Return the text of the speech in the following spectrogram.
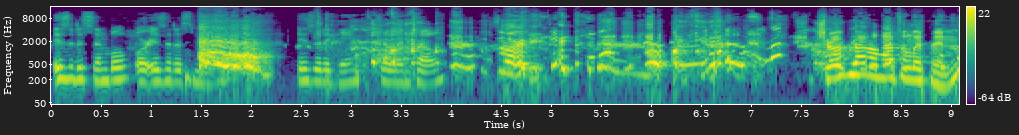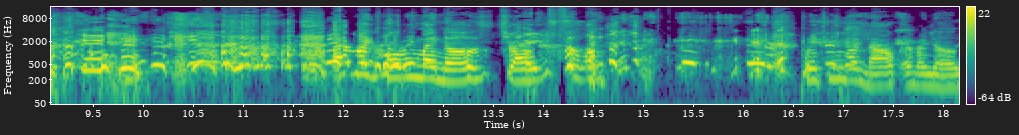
Is it a symbol or is it a smell? Is it a game of show and tell? Sorry. Show's not allowed to listen. I'm like holding my nose, trying to like pinching my mouth and my nose.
